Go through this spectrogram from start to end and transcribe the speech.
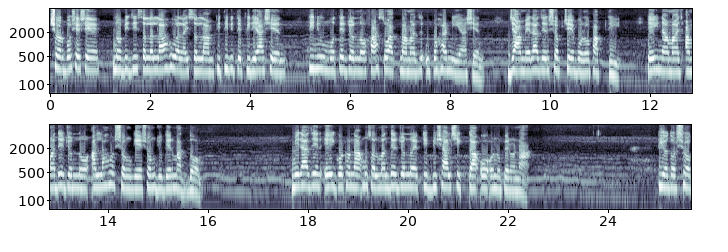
সর্বশেষে নবীজি সাল্লাল্লাহু আলাইসাল্লাম পৃথিবীতে ফিরে আসেন। তিনি উম্মতের জন্য ফাঁস ওয়াক নামাজ উপহার নিয়ে আসেন, যা মেরাজের সবচেয়ে বড় প্রাপ্তি। এই নামাজ আমাদের জন্য আল্লাহর সঙ্গে সংযোগের মাধ্যম। মিরাজের এই ঘটনা মুসলমানদের জন্য একটি বিশাল শিক্ষা ও অনুপ্রেরণা। প্রিয় দর্শক,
